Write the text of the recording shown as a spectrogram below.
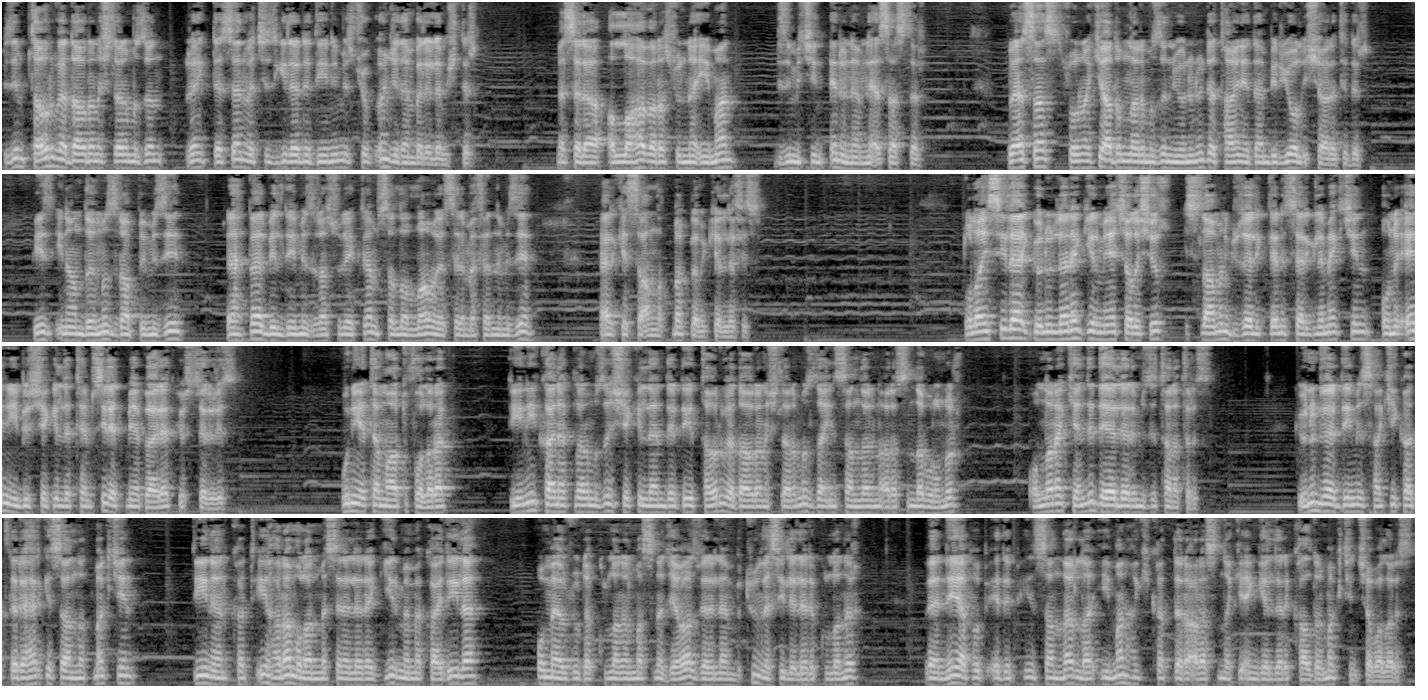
Bizim tavır ve davranışlarımızın renk, desen ve çizgilerini dinimiz çok önceden belirlemiştir. Mesela Allah'a ve Resulüne iman bizim için en önemli esastır. Bu esas sonraki adımlarımızın yönünü de tayin eden bir yol işaretidir. Biz inandığımız Rabbimizi, rehber bildiğimiz Resul-i Ekrem sallallahu aleyhi ve sellem Efendimiz'i herkese anlatmakla mükellefiz. Dolayısıyla gönüllere girmeye çalışır, İslam'ın güzelliklerini sergilemek için onu en iyi bir şekilde temsil etmeye gayret gösteririz. Bu niyete matuf olarak dini kaynaklarımızın şekillendirdiği tavır ve davranışlarımızla insanların arasında bulunur, onlara kendi değerlerimizi tanıtırız. Gönül verdiğimiz hakikatleri herkese anlatmak için dinen kat'i haram olan meselelere girmeme kaydıyla o mevzuda kullanılmasına cevaz verilen bütün vesileleri kullanır ve ne yapıp edip insanlarla iman hakikatleri arasındaki engelleri kaldırmak için çabalarız.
